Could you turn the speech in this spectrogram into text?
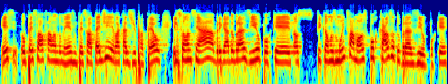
esse, o pessoal falando mesmo, o pessoal até de La Casa de Papel, eles falando assim: "Ah, obrigado Brasil, porque nós ficamos muito famosos por causa do Brasil, porque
